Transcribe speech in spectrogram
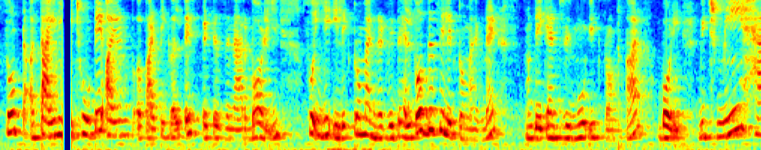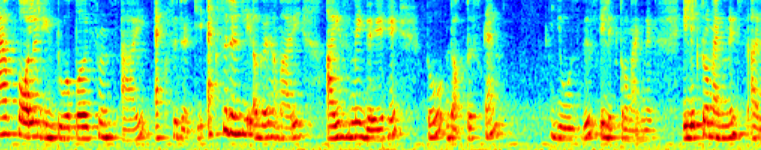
so tiny छोटे iron particle if it is in our body so ये electromagnet with help of this electromagnet they can remove it from our body which may have fallen in to a persons eye accidentally accidentally अगर हमारी आईज में गए हैं तो doctors can use this electromagnet. Electromagnets are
